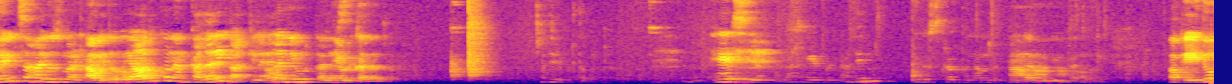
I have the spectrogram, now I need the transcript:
ಮೆನ್ ಸಹ ಯೂಸ್ ಮಾಡ್ತಾರೆ. ಯಾವ್ದಕ್ಕೂ ನಾನು ಕಲರಿಂಗ್ ಹಾಕಿಲ್ಲ. ಎಲ್ಲ nude colour nude colour hair. Okay ಇದು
